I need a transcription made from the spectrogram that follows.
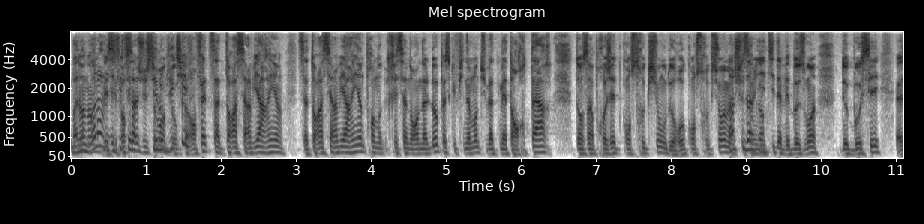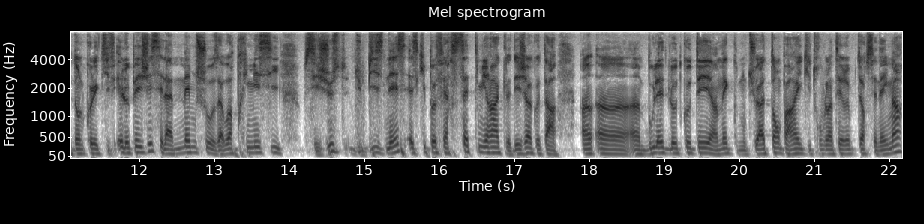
Bah non, non, voilà, c'est pour ça justement. Donc, en fait, ça t'aura servi à rien. Ça t'aura servi à rien de prendre Cristiano Ronaldo parce que finalement, tu vas te mettre en retard dans un projet de construction ou de reconstruction. Et Ah, Manchester d'accord. United avait besoin de bosser euh, dans le collectif. Et le PSG, c'est la même chose. Avoir pris Messi, c'est juste du business. Est-ce qu'il peut faire sept miracles? Déjà que tu as un, un, un boulet de l'autre côté, un mec dont tu attends pareil qui trouve l'interrupteur, c'est Neymar.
